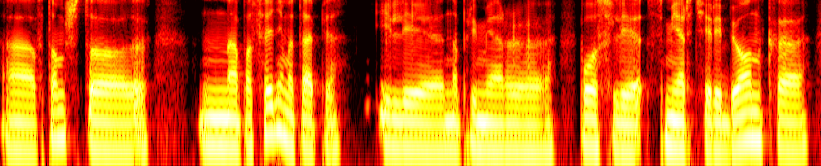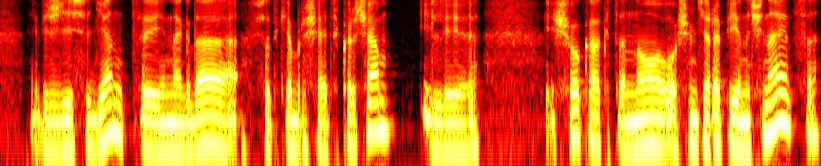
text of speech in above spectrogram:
а, в том, что на последнем этапе или, например, после смерти ребенка ВИЧ-диссидент иногда все-таки обращается к врачам или еще как-то, но, в общем, терапия начинается,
